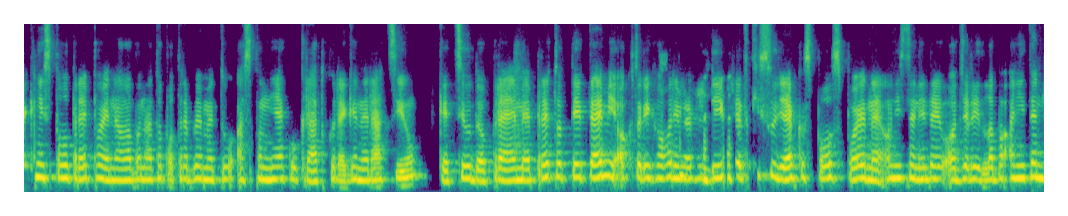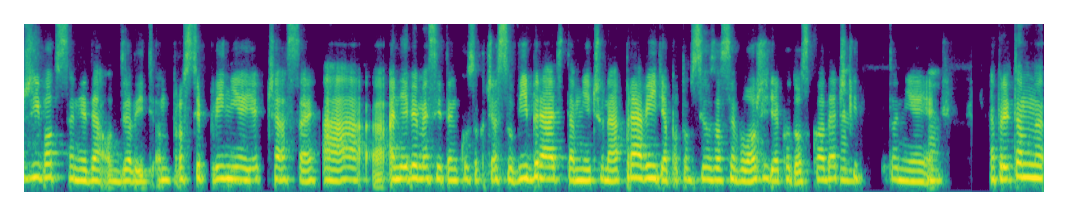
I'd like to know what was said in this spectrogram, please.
pekne spolu prepojené, lebo na to potrebujeme tu aspoň nejakú krátku regeneráciu, keď si ju doprajeme. Preto tie témy, o ktorých hovoríme vždy, všetky sú nejako spolu spojené. Oni sa nedajú oddeliť, lebo ani ten život sa nedá oddeliť. On proste plinie, je v čase a, a nevieme si ten kúsok času vybrať, tam niečo napraviť a potom si ho zase vložiť ako do skladačky. Mm. To nie je. A pritom uh,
